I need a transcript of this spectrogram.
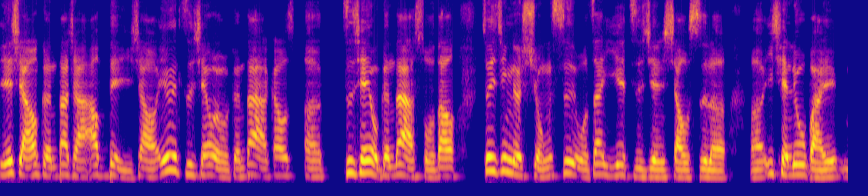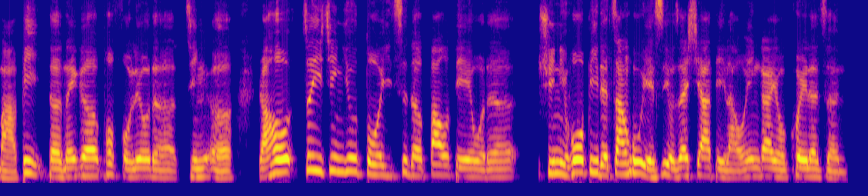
也想要跟大家 update 一下哦，因为之前我有跟大家告呃，之前有跟大家说到最近的熊市，我在一夜之间消失了呃一千六百马币的那个 portfolio 的金额，然后最近又多一次的暴跌，我的。虚拟货币的账户也是有在下跌了，我应该有亏了整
